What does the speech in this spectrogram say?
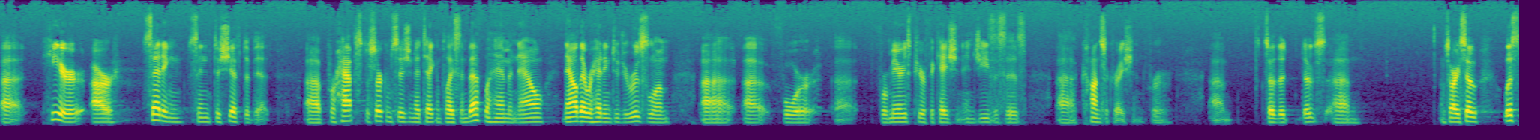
uh, here, our setting seemed to shift a bit. Uh, perhaps the circumcision had taken place in Bethlehem, and now, now they were heading to Jerusalem uh, uh for, uh, for Mary's purification and Jesus' uh, consecration. For, um, so the, those, um, I'm sorry, so let's,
